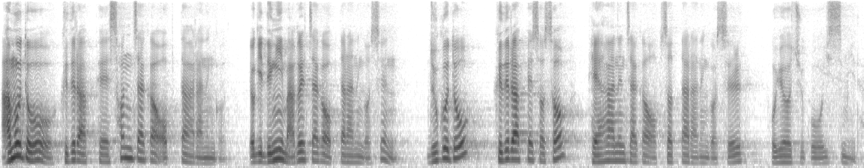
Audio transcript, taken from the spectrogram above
아무도 그들 앞에 선자가 없다라는 것. 여기 능히 막을 자가 없다라는 것은 누구도 그들 앞에 서서 대항하는 자가 없었다라는 것을 보여주고 있습니다.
